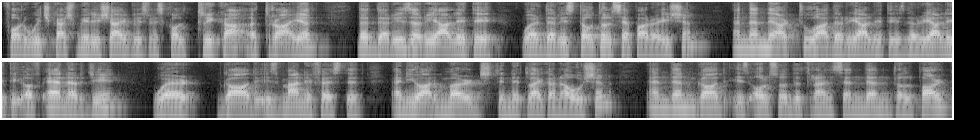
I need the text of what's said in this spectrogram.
for which Kashmiri Shaivism is called trika, a triad, that there is a reality where there is total separation, and then there are two other realities the reality of energy, where God is manifested and you are merged in it like an ocean, and then God is also the transcendental part,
